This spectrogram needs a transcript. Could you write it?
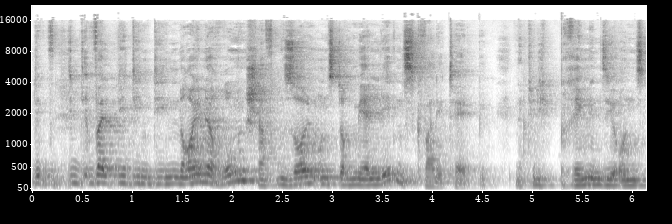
die- die- weil die, die, die neuen Errungenschaften sollen uns doch mehr Lebensqualität bieten. Natürlich bringen sie uns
